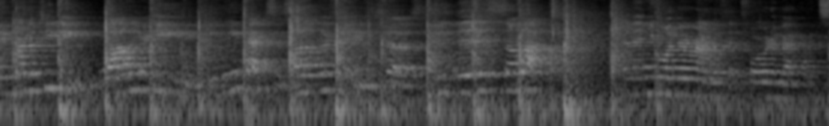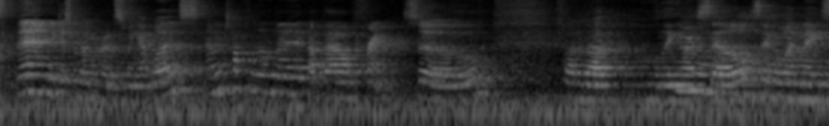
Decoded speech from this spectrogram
in front of TV while you're eating, doing taxes, other things. Just do this a lot. And then you wander around with it, forward and backwards. Then we just remember what a swing out was, and we talked a little bit about frame. So, thought about holding ourselves in one nice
